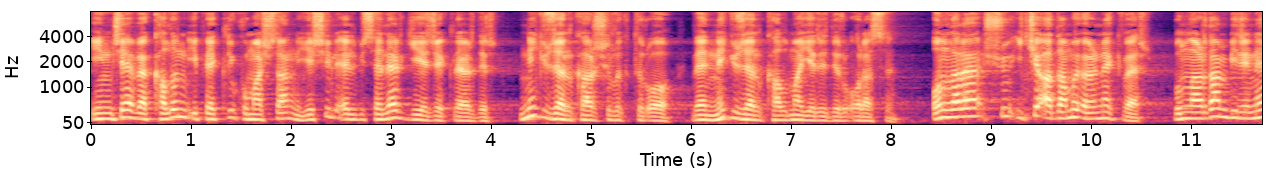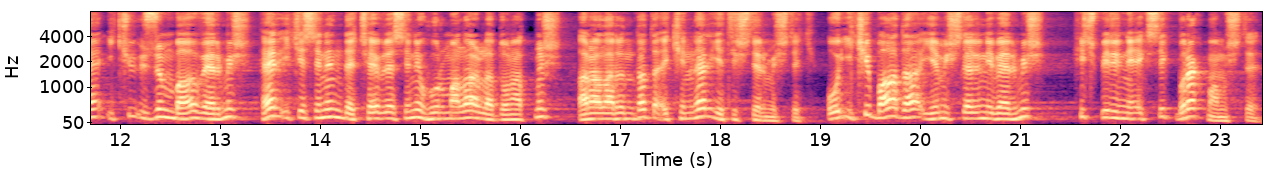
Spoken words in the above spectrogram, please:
İnce ve kalın ipekli kumaştan yeşil elbiseler giyeceklerdir. Ne güzel karşılıktır o ve ne güzel kalma yeridir orası. Onlara şu iki adamı örnek ver. Bunlardan birine iki üzüm bağı vermiş, her ikisinin de çevresini hurmalarla donatmış, aralarında da ekinler yetiştirmiştik. O iki bağ da yemişlerini vermiş, hiçbirini eksik bırakmamıştı.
